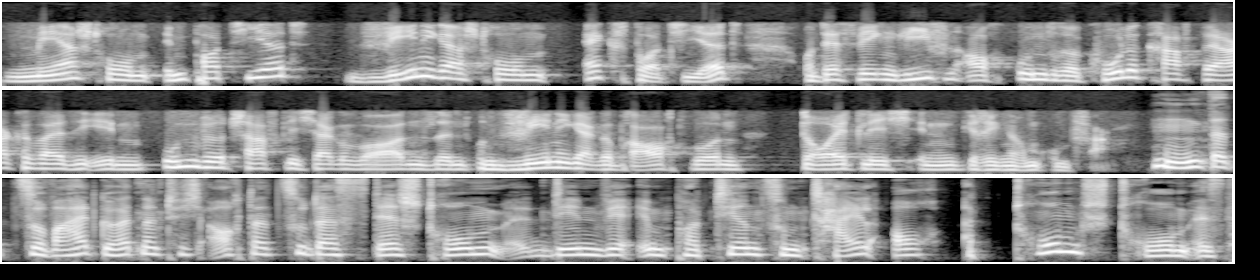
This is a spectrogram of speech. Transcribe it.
mehr Strom importiert, weniger Strom exportiert und deswegen liefen auch unsere Kohlekraftwerke, weil sie eben unwirtschaftlicher geworden sind und weniger gebraucht wurden, deutlich in geringerem Umfang. Hm, zur Wahrheit gehört natürlich auch dazu, dass der Strom, den wir importieren, zum Teil auch Atomstrom ist.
